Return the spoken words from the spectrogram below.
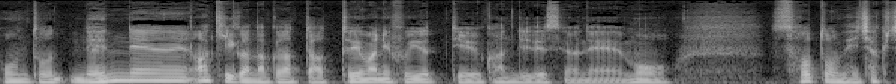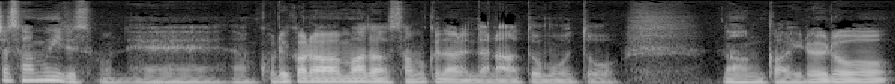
本当年々秋がなくなってあっという間に冬っていう感じですよね。もう外めちゃくちゃ寒いですもんね。なんかこれからまだ寒くなるんだなと思うとなんかいろいろ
